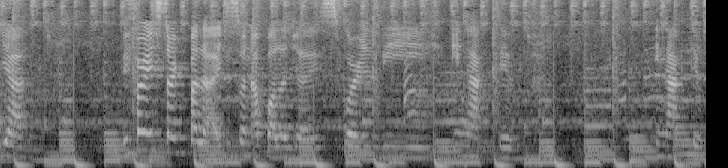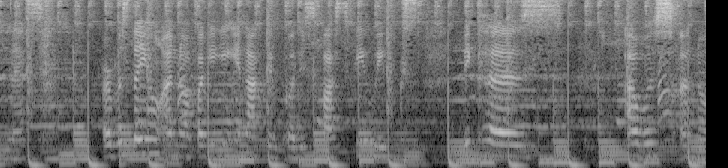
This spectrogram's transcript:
yeah. Before I start pala, I just want to apologize for the inactive, inactiveness. Or basta yung ano, pagiging inactive ko this past few weeks. Because I was, ano,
